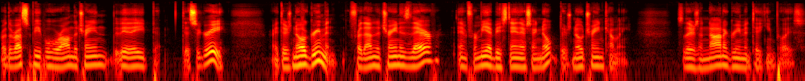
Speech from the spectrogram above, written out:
or the rest of people who are on the train they, they disagree. Right? There's no agreement for them. The train is there, and for me, I'd be standing there saying, "Nope, there's no train coming." So there's a non-agreement taking place.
